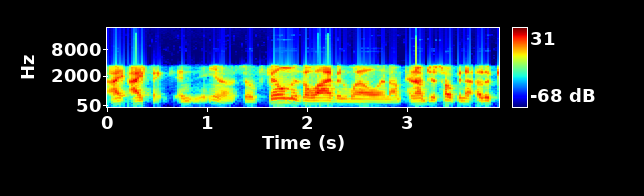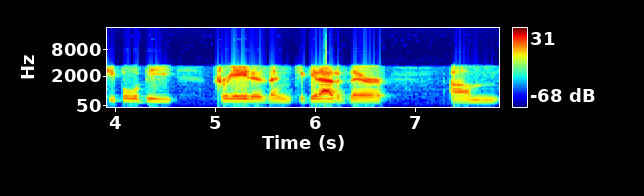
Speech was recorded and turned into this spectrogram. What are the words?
I, I think, and you know, so film is alive and well, and I'm and I'm just hoping that other people will be creative and to get out of their um,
